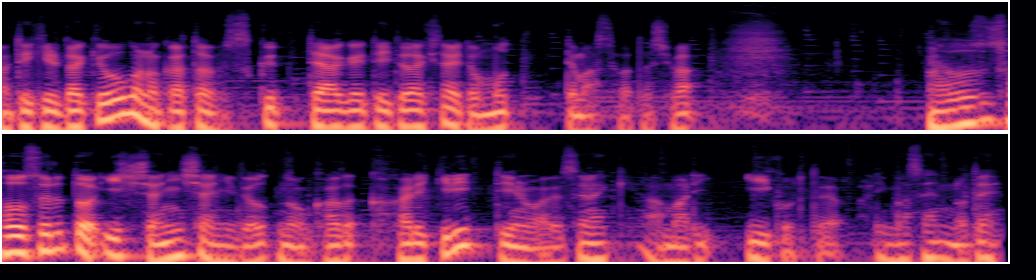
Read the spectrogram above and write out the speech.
まあできるだけ多くの方を救ってあげていただきたいと思ってます、私は。そうすると1社2社にどんどんかかりきりっていうのはですねあまりいいことではありませんので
